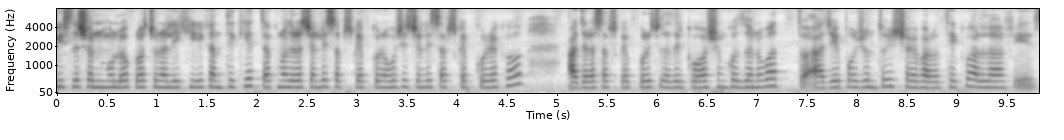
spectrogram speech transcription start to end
বিশ্লেষণমূলক রচনা লিখি এখান থেকে। তখন যারা চ্যানেলটি সাবস্ক্রাইব করে অবশ্যই চ্যানেলটি সাবস্ক্রাইব করে রেখো। আর যারা সাবস্ক্রাইব করেছ তাদেরকে অসংখ্য ধন্যবাদ। তো আজ এ পর্যন্তই, সবাই ভালো থেকো, আল্লাহ হাফিজ।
